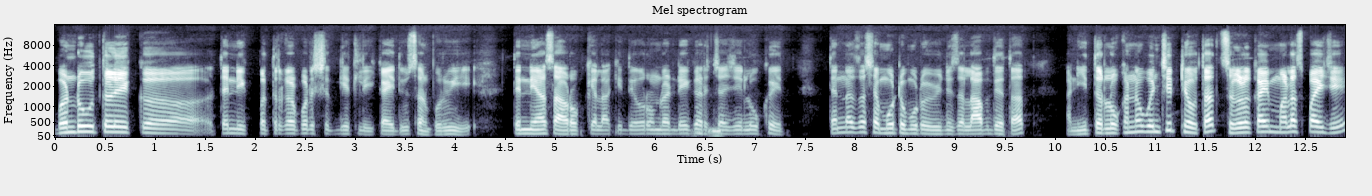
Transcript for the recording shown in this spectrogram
बंडू उतळे एक अ, त्यांनी एक पत्रकार परिषद घेतली काही दिवसांपूर्वी. त्यांनी असा आरोप केला की देवराम लांडे घरच्या जे लोक आहेत त्यांना जशा मोठ्या मोठ्या योजनेचा लाभ देतात आणि इतर लोकांना वंचित ठेवतात सगळं काही मलाच पाहिजे.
